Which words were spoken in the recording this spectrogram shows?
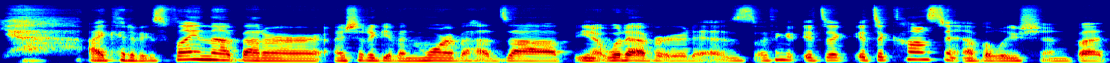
yeah, I could have explained that better. I should have given more of a heads up, you know, whatever it is. I think it's a, it's a constant evolution, but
